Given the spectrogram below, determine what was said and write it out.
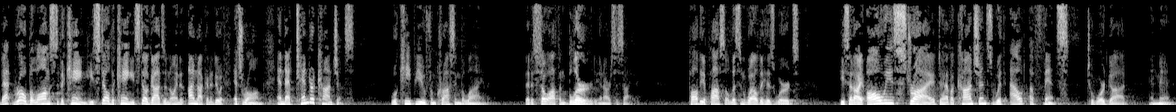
That robe belongs to the king. He's still the king. He's still God's anointed. I'm not going to do it. It's wrong. And that tender conscience will keep you from crossing the line that is so often blurred in our society. Paul the apostle, listen well to his words. He said, I always strive to have a conscience without offense toward God and men.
